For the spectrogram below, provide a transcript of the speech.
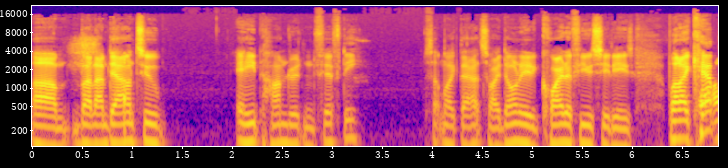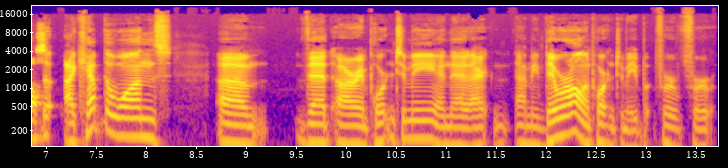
Um, but I'm down to 850, something like that. So I donated quite a few CDs, but I kept Awesome. the, I kept the ones um, that are important to me, and that I, I mean they were all important to me. But for for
